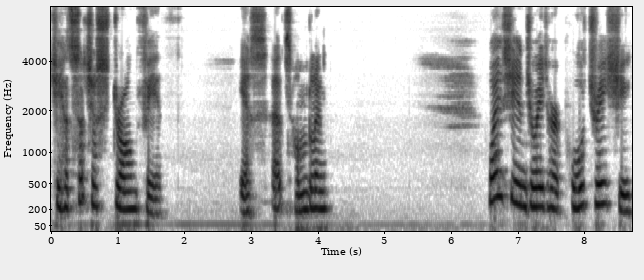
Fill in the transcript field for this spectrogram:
She had such a strong faith. Yes, that's humbling. While she enjoyed her poetry, she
